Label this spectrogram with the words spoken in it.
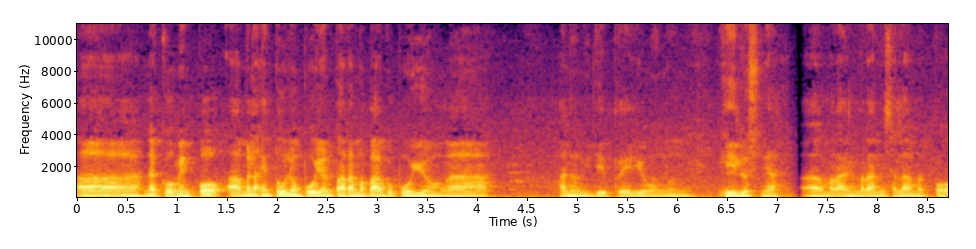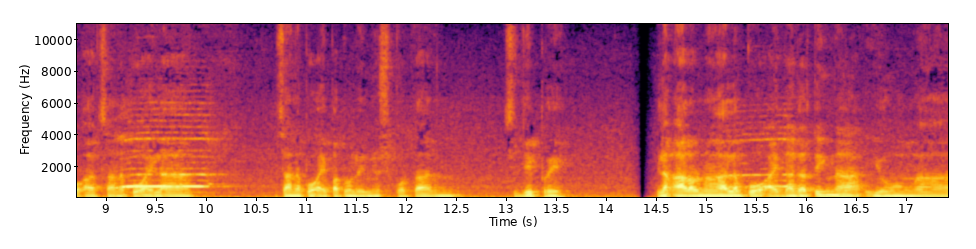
ah, nag-comment po, ah, malaking tulong po yon para mabago po yung ah, ano ni Jeffrey, yung kilos niya. Ah, maraming maraming salamat po at sana po ay la, sana po ay patuloy niyo suportahan si Jeffrey. Ilang araw na nga lang po ay dadating na yung uh,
